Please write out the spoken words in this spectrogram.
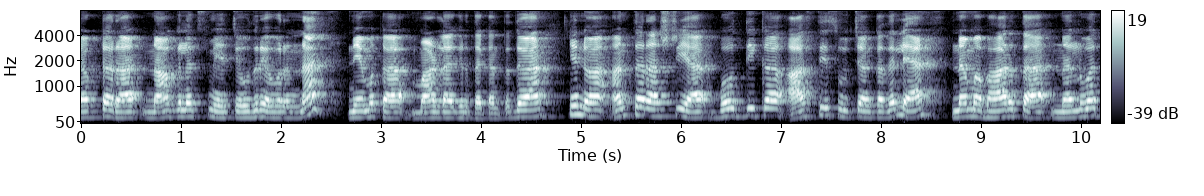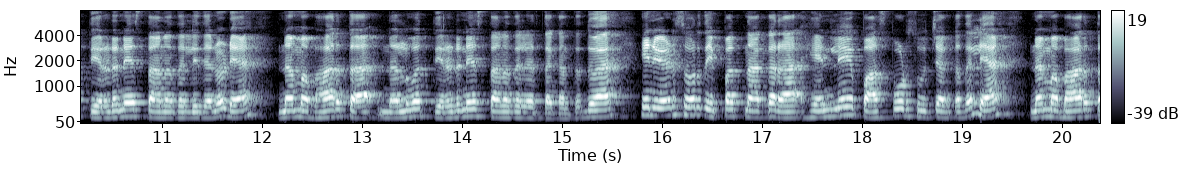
ಡಾಕ್ಟರ್ ನಾಗಲಕ್ಷ್ಮಿ ಚೌಧರಿ ಅವರನ್ನ ನೇಮಕ ಮಾಡಲಾಗಿರ್ತಕ್ಕಂಥದ್ದು. ಇನ್ನು ಅಂತಾರಾಷ್ಟ್ರೀಯ ಬೌದ್ಧಿಕ ಆಸ್ತಿ ಸೂಚ್ಯಂಕದಲ್ಲಿ ನಮ್ಮ ಭಾರತ ನಲವತ್ತೆರಡನೇ ಸ್ಥಾನದಲ್ಲಿದೆ ನೋಡಿ. ನಮ್ಮ ಭಾರತ ನಲವತ್ತೆರಡನೇ ಸ್ಥಾನದಲ್ಲಿರ್ತಕ್ಕಂಥದ್ದು. ಇನ್ನು ಎರಡು ಸಾವಿರದ ಇಪ್ಪತ್ನಾಲ್ಕರ ಹೆನ್ಲೆ ಪಾಸ್ಪೋರ್ಟ್ ಸೂಚ್ಯಂಕದಲ್ಲಿ ನಮ್ಮ ಭಾರತ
